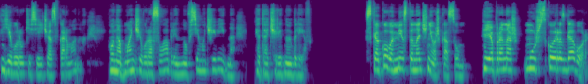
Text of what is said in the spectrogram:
Его руки сейчас в карманах. Он обманчиво расслаблен, но всем очевидно, это очередной блеф. С какого места начнешь, Касум? Я про наш мужской разговор.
